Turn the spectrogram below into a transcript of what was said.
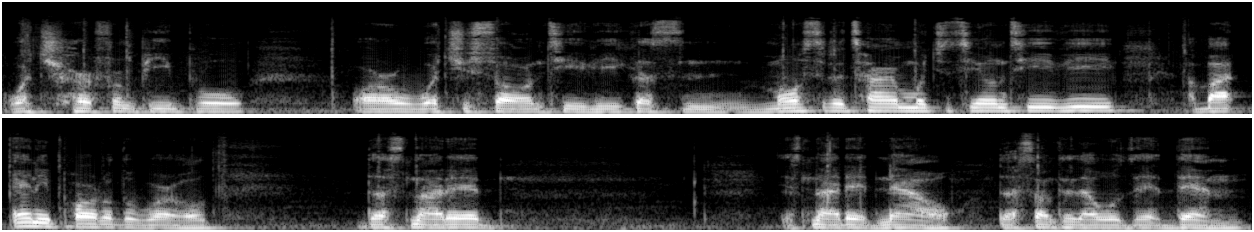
what you heard from people or what you saw on TV. Because most of the time, what you see on TV about any part of the world, that's not it. It's not it now. That's something that was it then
